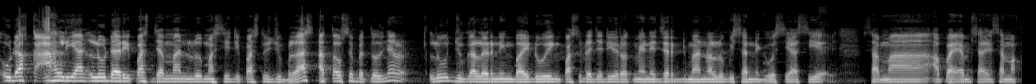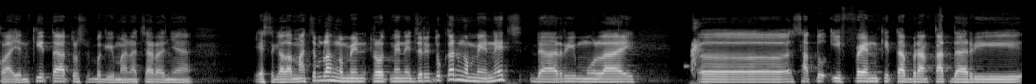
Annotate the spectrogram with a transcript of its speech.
udah keahlian lu dari pas zaman lu masih di pas 17 atau sebetulnya lu juga learning by doing pas udah jadi road manager di mana lu bisa negosiasi sama apa ya misalnya sama klien kita terus bagaimana caranya ya segala macam lah nge road manager itu kan nge-manage dari mulai eh satu event kita berangkat dari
